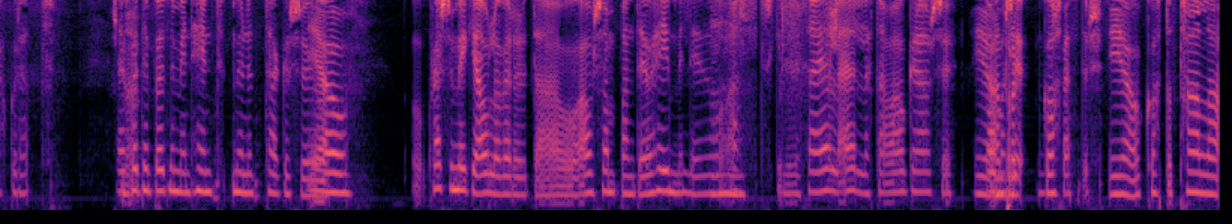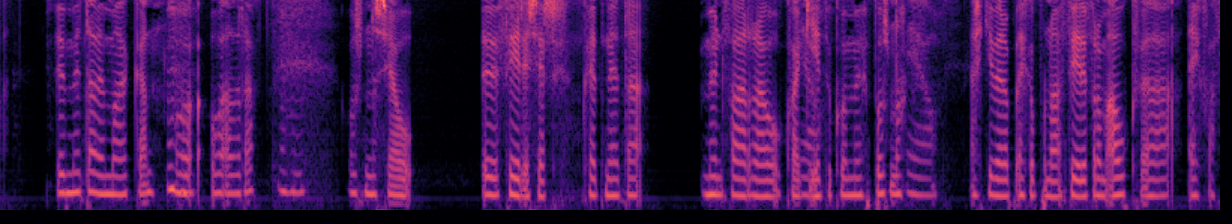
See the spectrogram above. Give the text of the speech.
akkurat. Eða hvernig börnum mín hinn munið taka þessu já, hversu mikið ála verður þetta og á sambandi og heimilið og Mhm. allt skilur það er alveg eðlilegt að hafa ágjör af þessu. Já, og maður sé gott, spenntur. já, gott að tala um þetta við makan Mhm. og, og aðra. Mm og svona sjá fyrir sér hvernig þetta mun fara og hvað Já. getur komið upp og svona. Já, ekki vera eitthvað búin að fyrirfram ákveða eitthvað,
